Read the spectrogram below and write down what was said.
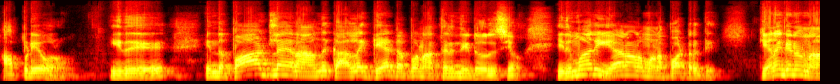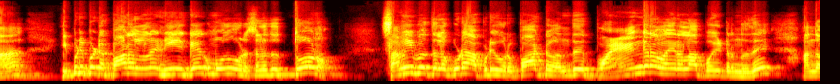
அப்படியே வரும். இது இந்த பாட்டில் நான் வந்து காலைல கேட்டப்போ நான் தெரிஞ்சுக்கிட்ட ஒரு விஷயம். இது மாதிரி ஏராளமான பாட்டு இருக்கு. எனக்கு என்னென்னா இப்படிப்பட்ட பாடல்கள்லாம் நீங்கள் கேட்கும்போது ஒரு சிலது தோணும். சமீபத்தில் கூட அப்படி ஒரு பாட்டு வந்து பயங்கர வைரலாக போயிட்டு இருந்தது அந்த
